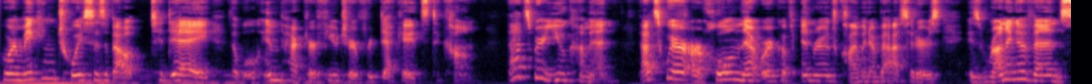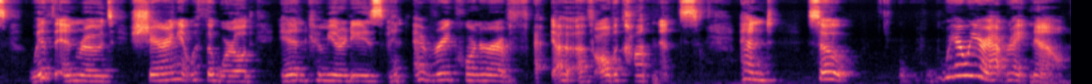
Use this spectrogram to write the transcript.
who are making choices about today that will impact our future for decades to come? That's where you come in. That's where our whole network of En-ROADS climate ambassadors is running events with En-ROADS, sharing it with the world in communities in every corner of, of all the continents. And so where we are at right now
